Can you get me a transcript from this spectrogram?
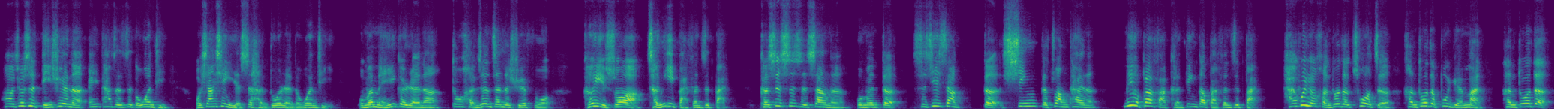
啊，就是的确呢，诶，他的这个问题。我相信也是很多人的问题。我们每一个人呢，都很认真的学佛，可以说啊，诚意百分之百。可是事实上呢，我们的实际上的心的状态呢，没有办法肯定到百分之百，还会有很多的挫折，很多的不圆满，很多的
